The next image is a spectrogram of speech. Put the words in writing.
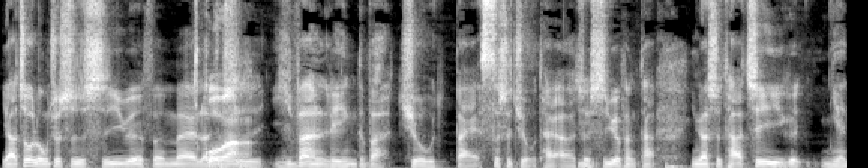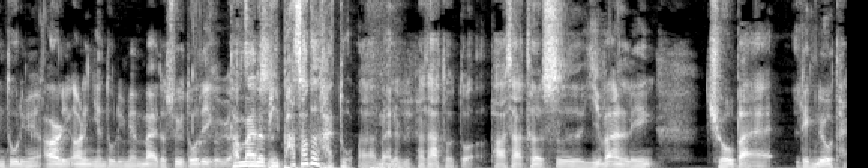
亚洲龙就是十一月份卖了就是一万零对吧？九百四十九台啊，这十月份它应该是它这一个年度里面，二零二零年度里面卖的最多的一个月。它卖的比帕萨特还多，啊，卖的比帕萨特多，帕萨特是一万零九百零六台，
